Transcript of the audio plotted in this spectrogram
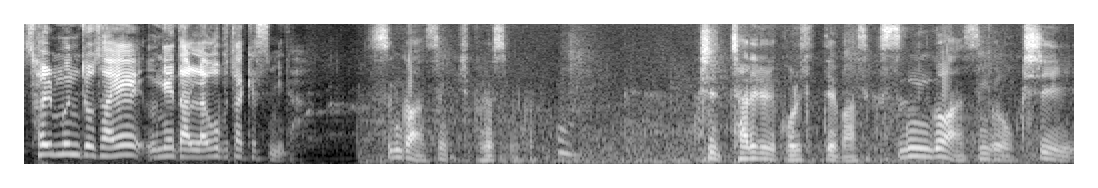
설문조사에 응해달라고 부탁했습니다. 쓴 거 안 쓴 거 혹시 보셨습니까? 혹시 자리를 고르실 때 마스크 쓴 거 안 쓴 거 혹시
